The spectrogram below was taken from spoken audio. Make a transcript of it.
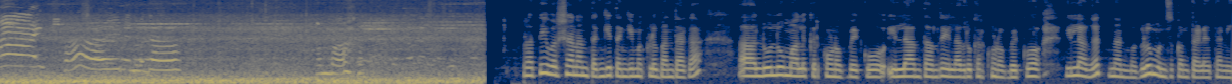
ಹಾಯ್ ಹಾಯ್ ನನ್ನ ಮಗ. ಅಮ್ಮ. ಪ್ರತಿ ವರ್ಷ ನನ್ನ ತಂಗಿ ತಂಗಿ ಮಕ್ಕಳು ಬಂದಾಗ ಲೂಲು ಮಾಲ್ ಕರ್ಕೊಂಡು ಹೋಗಬೇಕು, ಇಲ್ಲ ಅಂತ ಅಂದರೆ ಎಲ್ಲಾದರೂ ಕರ್ಕೊಂಡು ಹೋಗಬೇಕು, ಇಲ್ಲ ಅಂದರೆ ನನ್ನ ಮಗಳು ಮುನ್ಸ್ಕೊತಾಳೆ ತಾನಿ.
